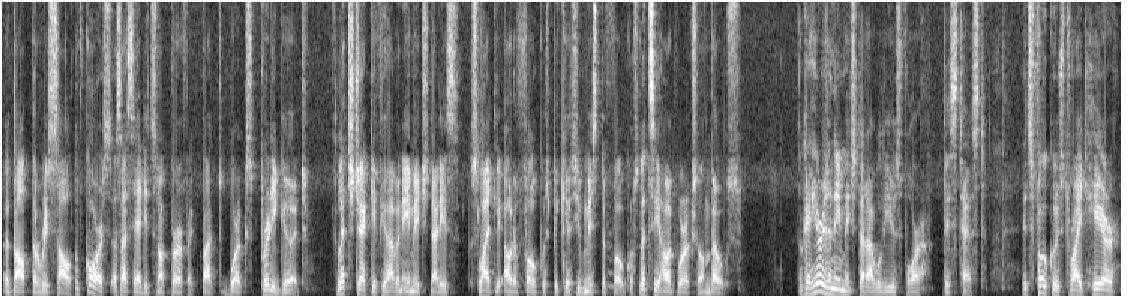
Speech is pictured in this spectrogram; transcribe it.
about the result. Of course, as I said, it's not perfect, but works pretty good. Let's check if you have an image that is slightly out of focus because you missed the focus. Let's see how it works on those. Okay, here is an image that I will use for this test. It's focused right here,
